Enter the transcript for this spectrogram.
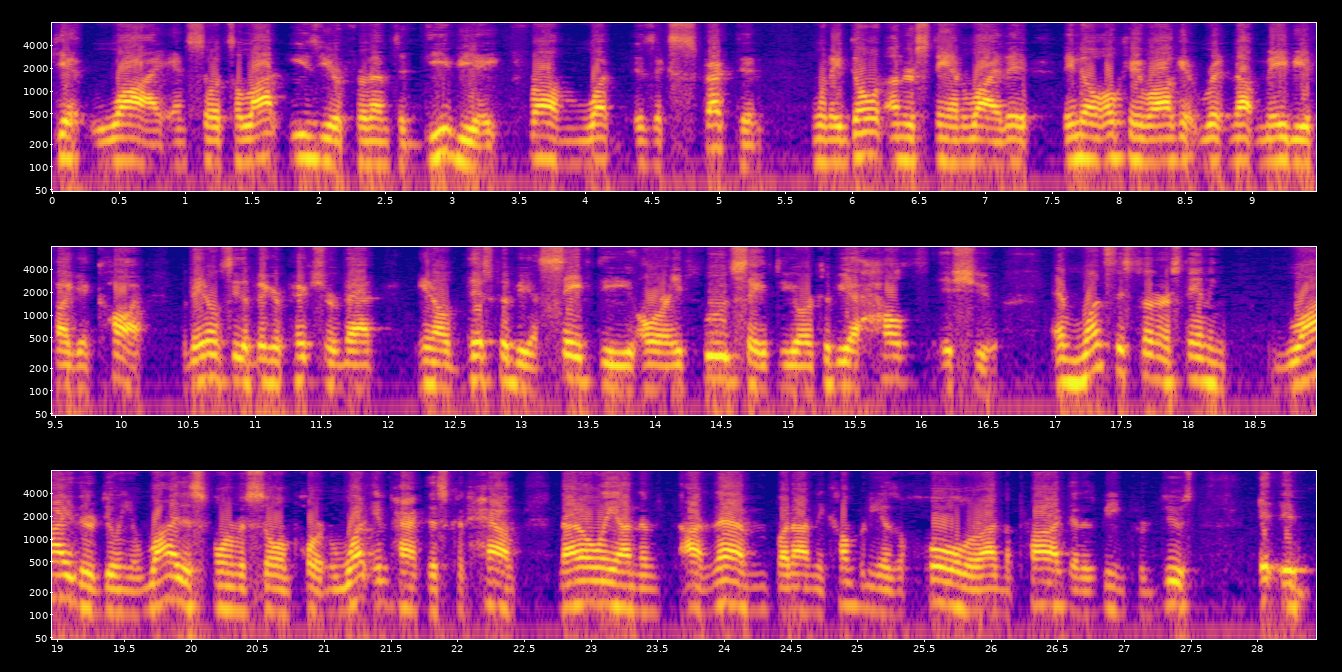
get why, and so it's a lot easier for them to deviate from what is expected when they don't understand why. They they know, okay, well, I'll get written up maybe if I get caught, but they don't see the bigger picture that you know this could be a safety or a food safety or it could be a health issue. And once they start understanding why they're doing it, why this form is so important, what impact this could have not only on them, on them, but on the company as a whole or on the product that is being produced. It, it,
